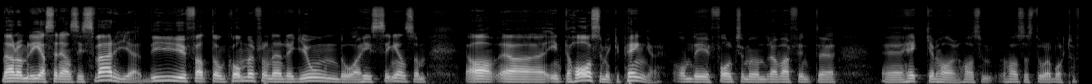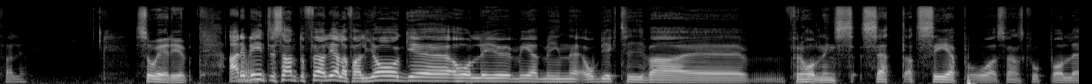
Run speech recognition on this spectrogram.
när de reser ens i Sverige. Det är ju för att de kommer från en region då, Hisingen, som ja, äh, inte har så mycket pengar. Om det är folk som undrar varför inte äh, Häcken har, har, så, har så stora bortaföljen. Så är det ju. Ja, det blir intressant att följa i alla fall. Jag eh, håller ju med min objektiva eh, förhållningssätt att se på svensk fotboll eh,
